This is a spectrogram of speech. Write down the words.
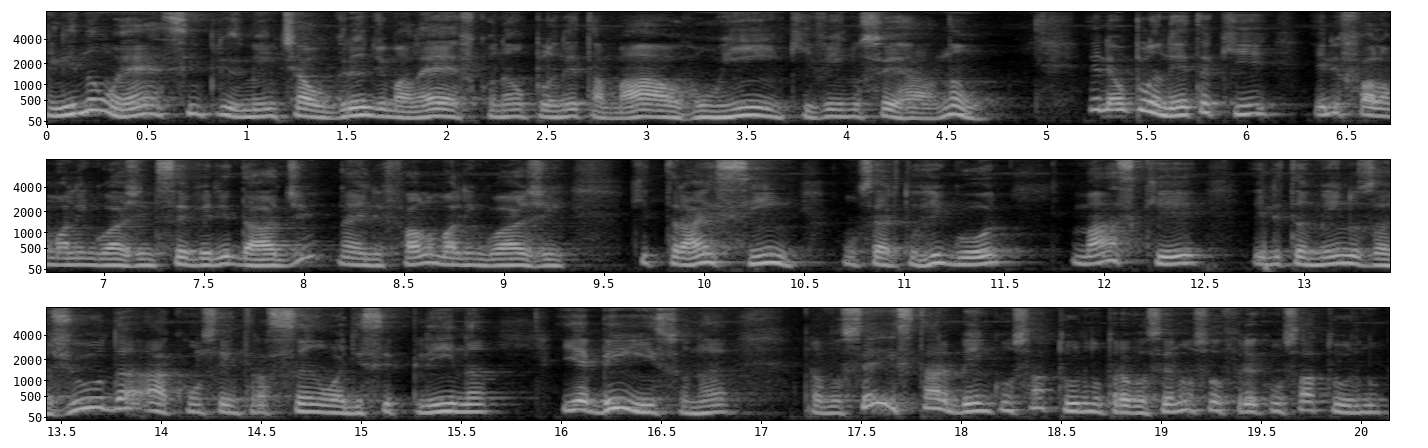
ele não é simplesmente ah, o grande maléfico, não, um planeta mau, ruim, que vem nos ferrar. Não. Ele é um planeta que ele fala uma linguagem de severidade, né? ele fala uma linguagem que traz sim um certo rigor, mas que ele também nos ajuda a concentração, a disciplina, e é bem isso, né? Para você estar bem com Saturno, para você não sofrer com Saturno,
